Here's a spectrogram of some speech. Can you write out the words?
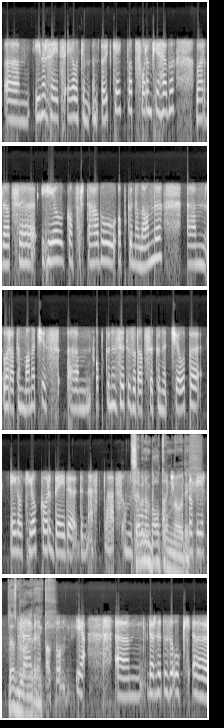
ehm, enerzijds eigenlijk een, een hebben, waar dat ze heel comfortabel op kunnen landen, ehm, waar dat de mannetjes op kunnen zitten, zodat ze kunnen chilpen. Eigenlijk heel kort bij de, de nestplaats. Om Ze hebben een balkon nodig. Dat is Ze hebben belangrijk. een balkon, ja. Um, daar zitten ze ook uh,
